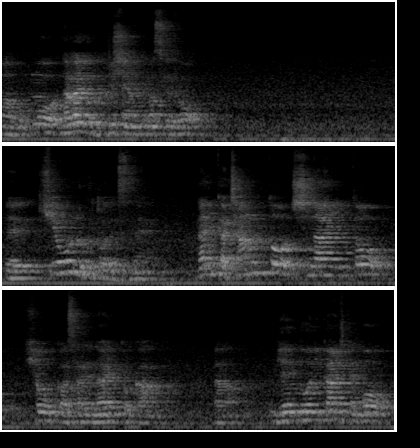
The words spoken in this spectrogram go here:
まあ、僕も長いことクリスチャンやってますけど、え気を抜くとですね何かちゃんとしないと評価されないとか言動に関しても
